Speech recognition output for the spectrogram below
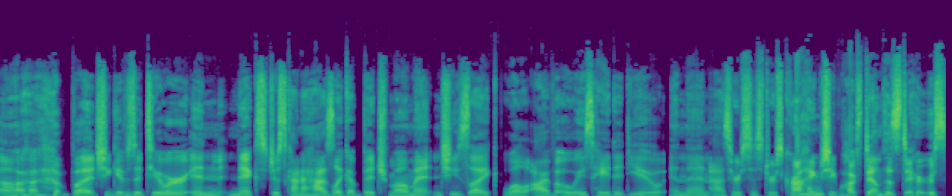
Uh, but she gives it to her, and Nyx just kind of has like a bitch moment, and she's like, "Well, I've always hated you." And then, as her sister's crying, she walks down the stairs.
